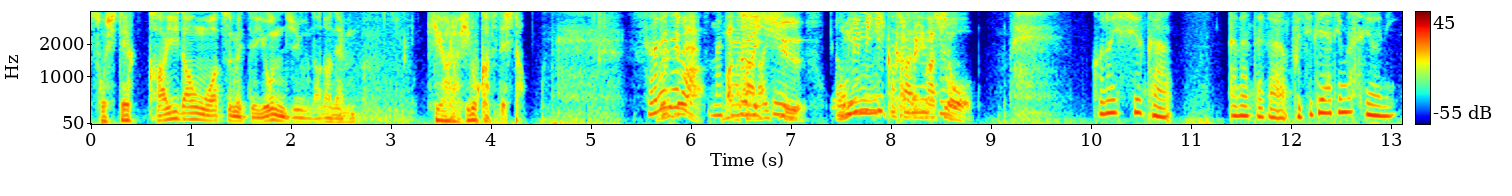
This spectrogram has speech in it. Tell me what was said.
そして階段を集めて47年、木原博一でした。それではまた来週、お耳にかかりましょう。この一週間、あなたが無事でありますように。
